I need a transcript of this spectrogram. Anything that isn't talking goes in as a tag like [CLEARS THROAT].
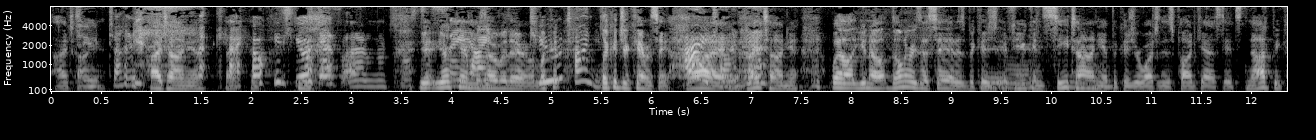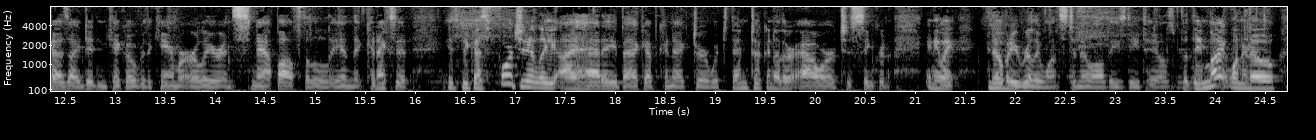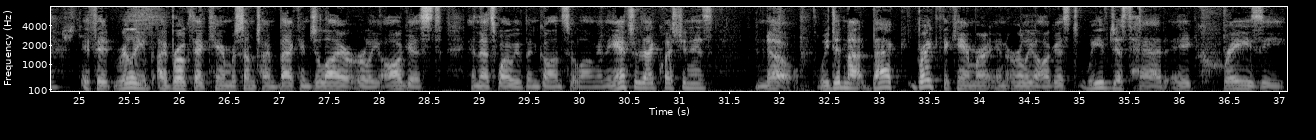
Hi, Tanya. Tanya. Hi, Tanya. [LAUGHS] I always guess [LAUGHS] I'm supposed Your, to your say camera's hi over there. Look at Tanya. look at your camera and say Hi, hi, Tanya." hi, [LAUGHS] Tanya. Well, you know the only reason I say that is because if you can see Tanya because you're watching this podcast, it's not because I didn't kick over the camera earlier and snap off the little end that connects it. It's because fortunately I had a backup connector, which then took another hour to synchronize. Anyway, nobody really wants to know all these details, but they might want to know if it really I broke that camera sometime back in July or early August, and that's why we've been gone so long. And the answer to that question is no, we did not back break the camera in early August. We've just had a crazy.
